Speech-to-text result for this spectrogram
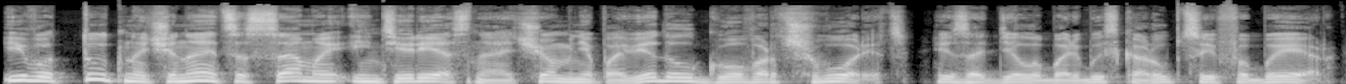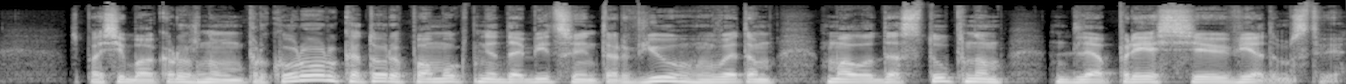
И вот тут начинается самое интересное, о чем мне поведал Говард Шворец из отдела борьбы с коррупцией ФБР – Спасибо окружному прокурору, который помог мне добиться интервью в этом малодоступном для прессы ведомстве.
